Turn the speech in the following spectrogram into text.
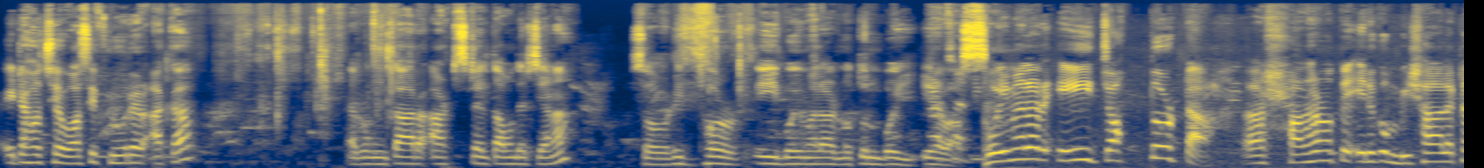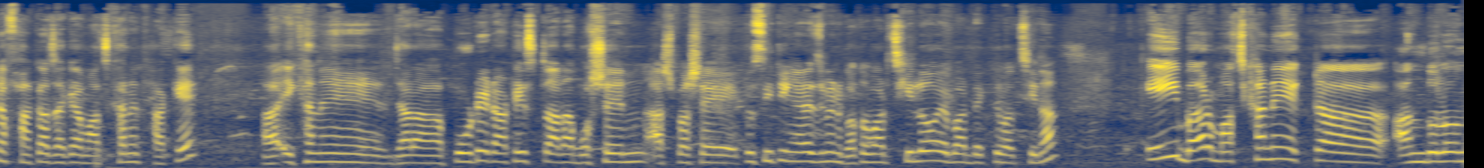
এটা হচ্ছে ওয়াসিফ নূরের আঁকা এবং তার আর্ট স্টাইল তো আমাদের চেনা। সো ঋদ্ধর এই বইমেলার নতুন বই ইরাবাস বইমেলার এই চত্বরটা সাধারণত এরকম বিশাল একটা ফাঁকা জায়গা মাঝখানে থাকে। এখানে যারা পোর্ট্রেট আর্টিস্ট তারা বসেন, আশপাশে একটু সিটিং অ্যারেঞ্জমেন্ট গতবার ছিল, এবার দেখতে পাচ্ছি না। এইবার মাঝখানে একটা আন্দোলন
